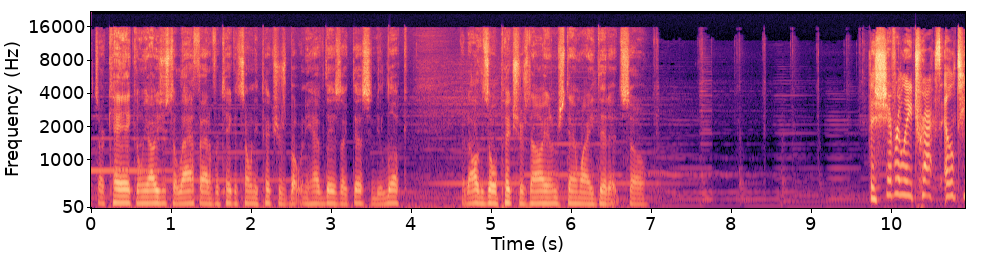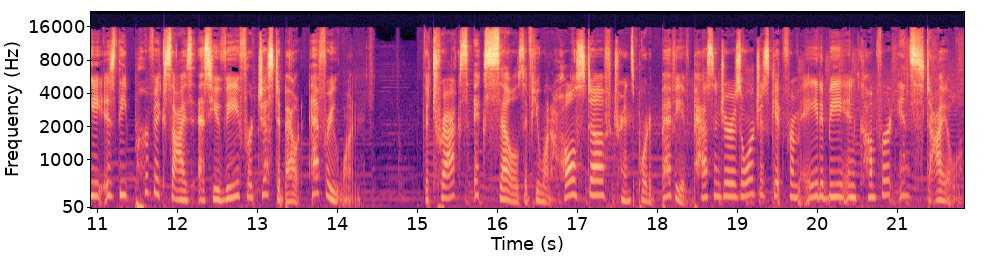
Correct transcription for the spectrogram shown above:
It's archaic, and we always used to laugh at him for taking so many pictures. But when you have days like this and you look at all these old pictures, now I understand why he did it. So The Chevrolet Trax LT is the perfect size SUV for just about everyone. The Trax excels if you want to haul stuff, transport a bevy of passengers, or just get from A to B in comfort and style.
